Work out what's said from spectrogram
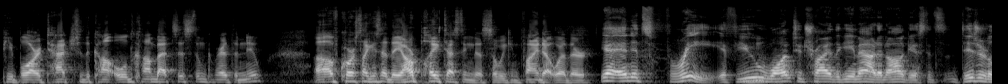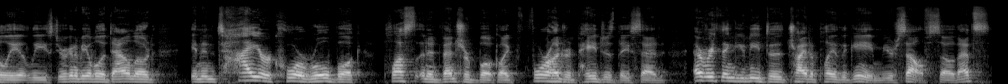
people are attached to the co- old combat system compared to the new. Uh, of course, like I said, they are playtesting this, so we can find out whether. Yeah, and it's free. If you mm-hmm. want to try the game out in August, it's digitally at least. You're going to be able to download an entire core rule book plus an adventure book, like 400 pages. They said everything you need to try to play the game yourself. So that's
